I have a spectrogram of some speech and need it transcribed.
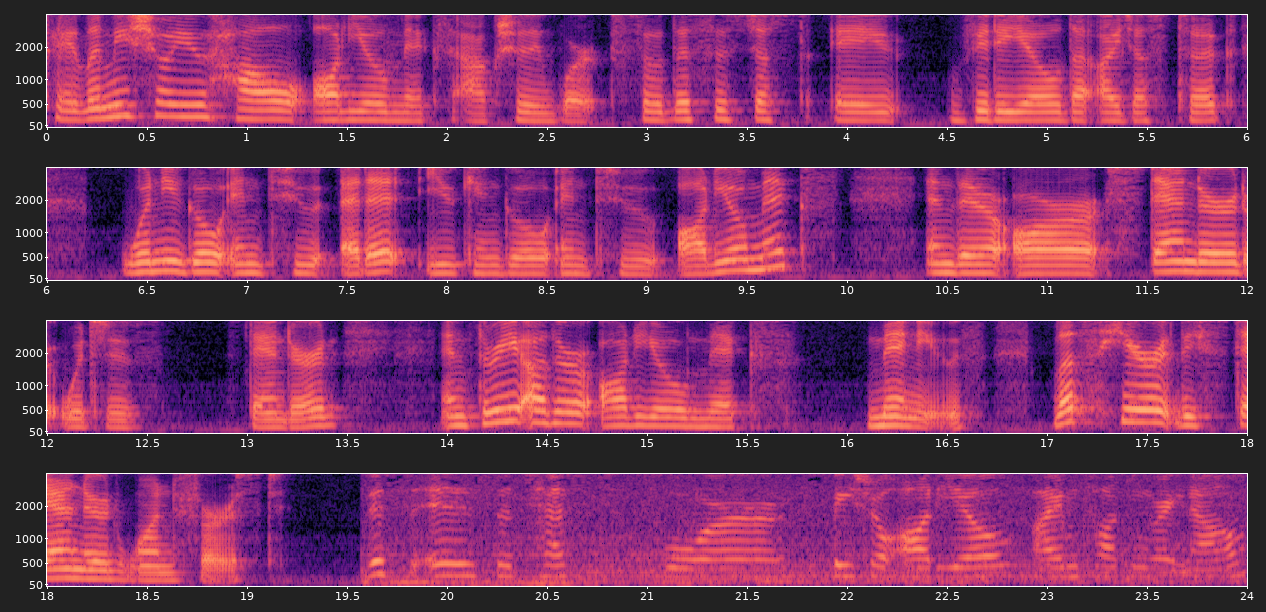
Okay, let me show you how audio mix actually works. So this is just a video that I just took. When you go into edit, you can go into audio mix and there are standard, which is standard, and three other audio mix menus. Let's hear the standard one first. This is the test for spatial audio. I'm talking right now.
